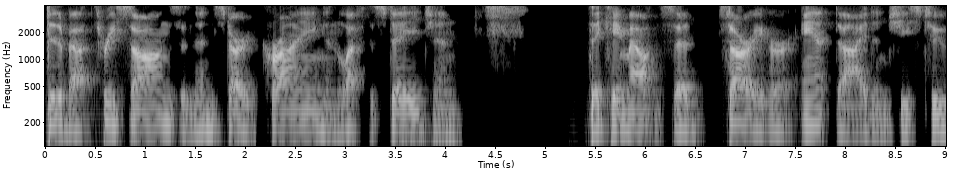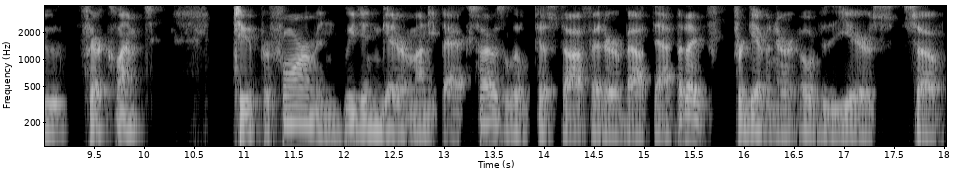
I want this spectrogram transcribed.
did about three songs and then started crying and left the stage. And they came out and said, Sorry, her aunt died and she's too verklempt to perform and we didn't get our money back. So I was a little pissed off at her about that, but I've forgiven her over the years. So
